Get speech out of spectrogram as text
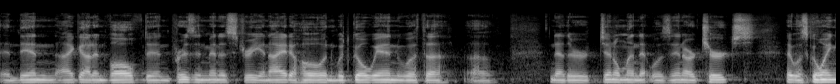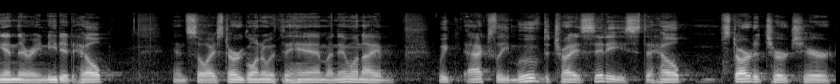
and then I got involved in prison ministry in Idaho and would go in with a, a, another gentleman that was in our church that was going in there. He needed help. And so I started going with him. And then when I, we actually moved to Tri-Cities to help start a church here.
